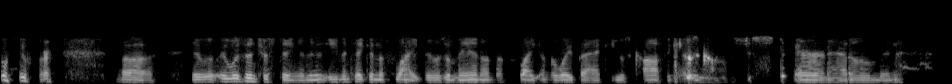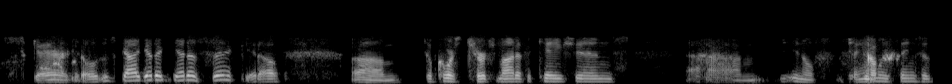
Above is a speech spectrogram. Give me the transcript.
we were. Uh, it, it was interesting, and even taking the flight, there was a man on the flight on the way back. He was coughing. Everyone was just staring at him, and scared. You know, this guy gonna get us sick. You know, um, of course, church modifications. Um, you know, family things have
